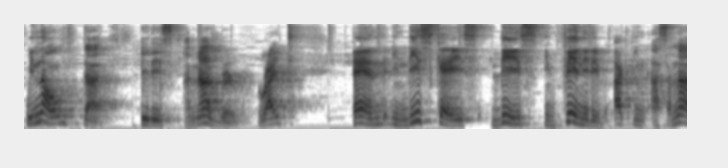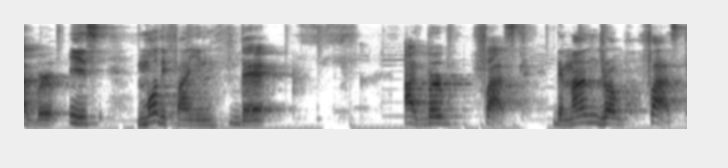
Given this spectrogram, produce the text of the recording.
We know that it is an adverb, right? And in this case, this infinitive acting as an adverb is modifying the adverb fast. The man drove fast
